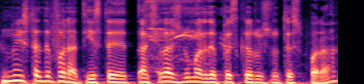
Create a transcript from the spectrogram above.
Nu este adevărat. Este același număr de pescăruși, nu te supăra?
